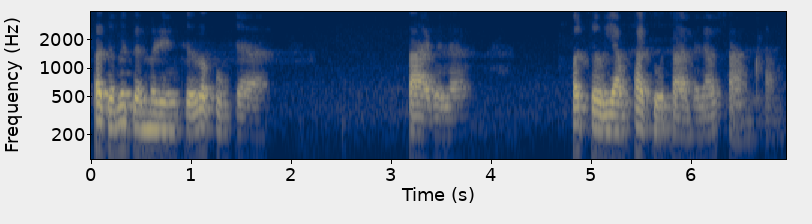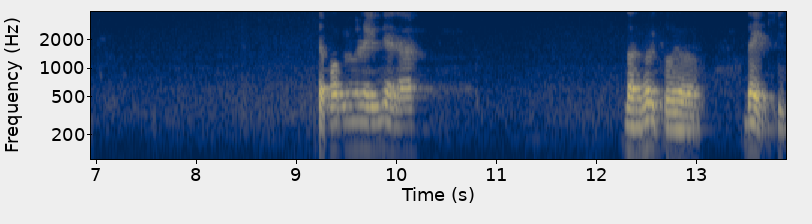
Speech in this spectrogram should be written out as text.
ถ้าเธอไม่เป็นมะเร็งเธอก็คงจะตายไปแล้ว ราะเธอพยายามฆ่าตัวตายไปแล้วสามครั้ง แต่พอเป็นมะเร็งเนี่ยนะดันให้เธอได้คิด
